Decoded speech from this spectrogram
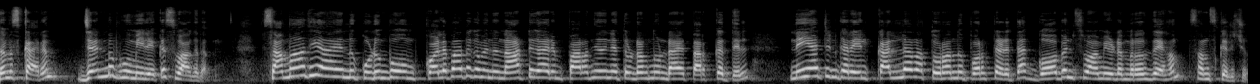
നമസ്കാരം. ജന്മഭൂമിയിലേക്ക് സ്വാഗതം. സമാധിയായെന്ന് കുടുംബവും കൊലപാതകമെന്ന് നാട്ടുകാരും പറഞ്ഞതിനെ തുടർന്നുണ്ടായ തർക്കത്തിൽ നെയ്യാറ്റിൻകരയിൽ കല്ലറ തുറന്നു പുറത്തെടുത്ത ഗോപൻ സ്വാമിയുടെ മൃതദേഹം സംസ്കരിച്ചു.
